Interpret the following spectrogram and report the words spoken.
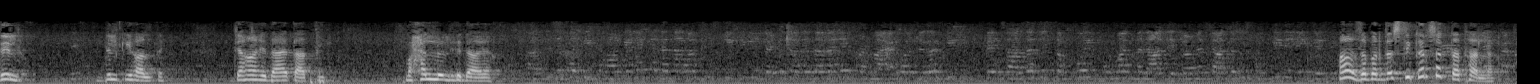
دل دل کی حالتیں۔ جہاں ہدایت آتی محل الہدایہ۔ ہاں زبردستی کر سکتا تھا اللہ۔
